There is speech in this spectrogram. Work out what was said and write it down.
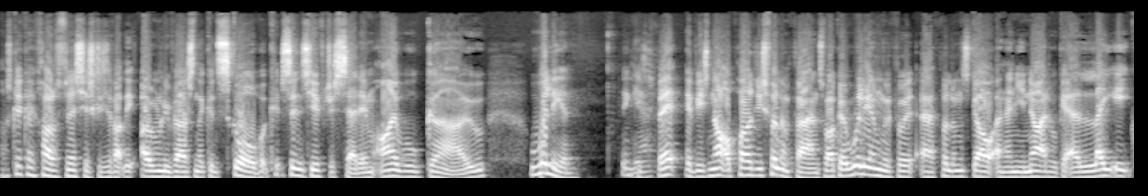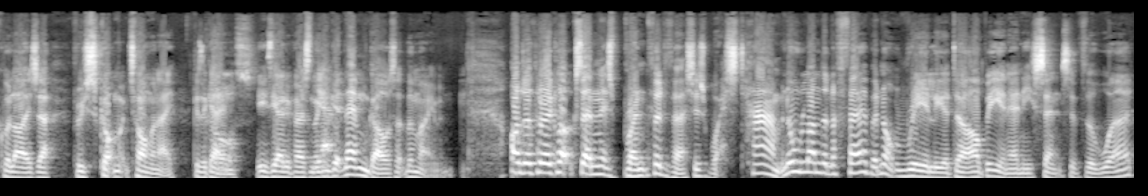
I was going to go Carlos Vinicius because he's about the only person that can score, but since you've just said him, I will go Willian. Think Yeah. he's fit. If he's not, apologies, Fulham fans. So I'll go Willian with uh, Fulham's goal, and then United will get a late equaliser through Scott McTominay. Because again, he's the only person that Yeah. can get them goals at the moment. On to three o'clock then, it's Brentford versus West Ham. An all London affair, but not really a derby in any sense of the word.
